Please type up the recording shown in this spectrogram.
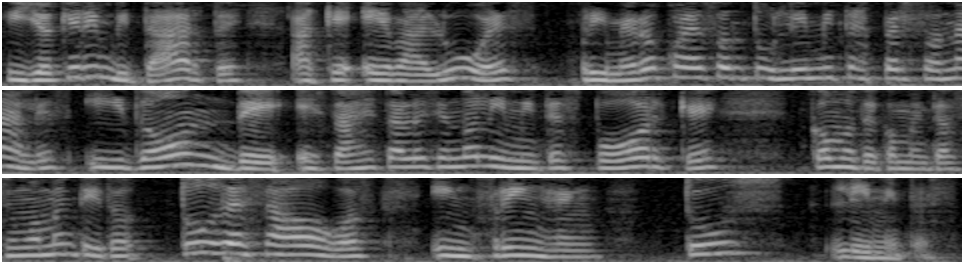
Y yo quiero invitarte a que evalúes primero cuáles son tus límites personales y dónde estás estableciendo límites, porque, como te comenté hace un momentito, tus desahogos infringen tus límites.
